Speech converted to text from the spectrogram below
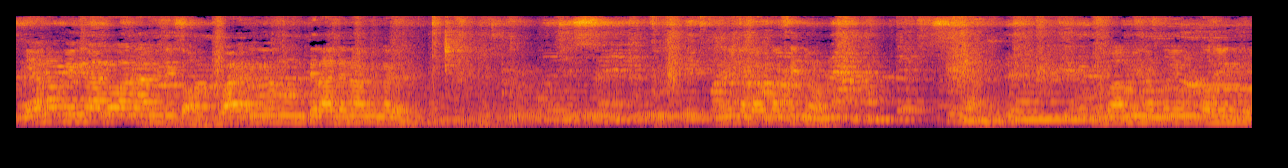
Ayan ang po yung ginagawa namin dito. Wiring yung tirada namin ngayon. Ayun, napapansin nyo. Ayan. Lumami na po yung kuryente.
